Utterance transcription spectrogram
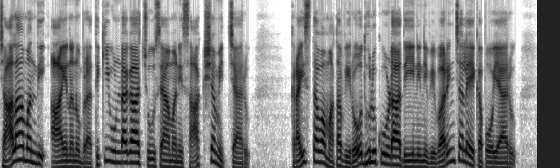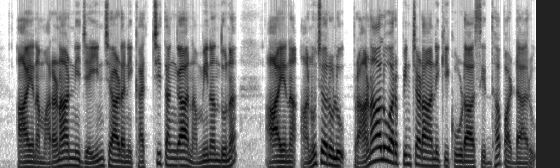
చాలామంది ఆయనను బ్రతికి ఉండగా చూశామని సాక్ష్యమిచ్చారు. క్రైస్తవ మత విరోధులు కూడా దీనిని వివరించలేకపోయారు. ఆయన మరణాన్ని జయించాడని ఖచ్చితంగా నమ్మినందున ఆయన అనుచరులు ప్రాణాలు అర్పించడానికి కూడా సిద్ధపడ్డారు.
